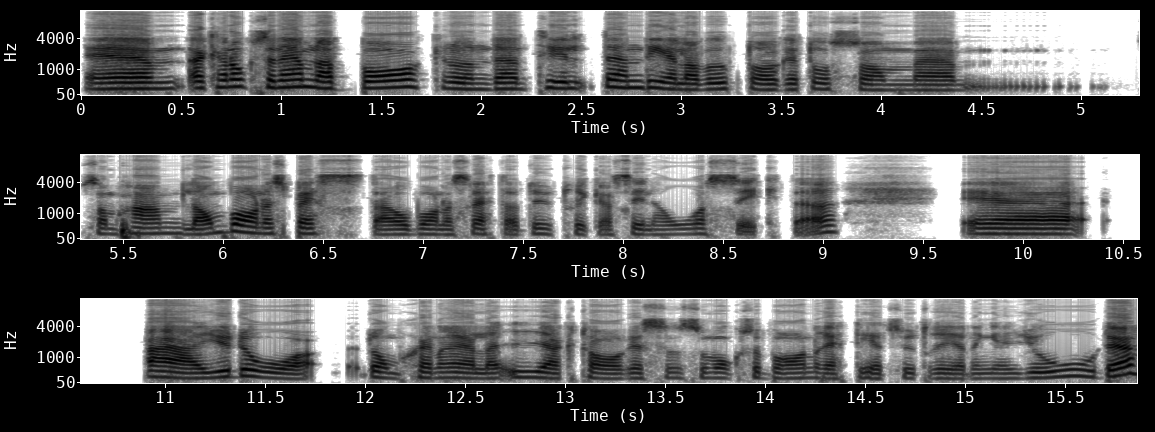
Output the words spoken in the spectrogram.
Ehm, jag kan också nämna att bakgrunden till den del av uppdraget då som, ehm, som handlar om barnets bästa och barnets rätt att uttrycka sina åsikter eh, är ju då de generella iakttagelser som också barnrättighetsutredningen gjorde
